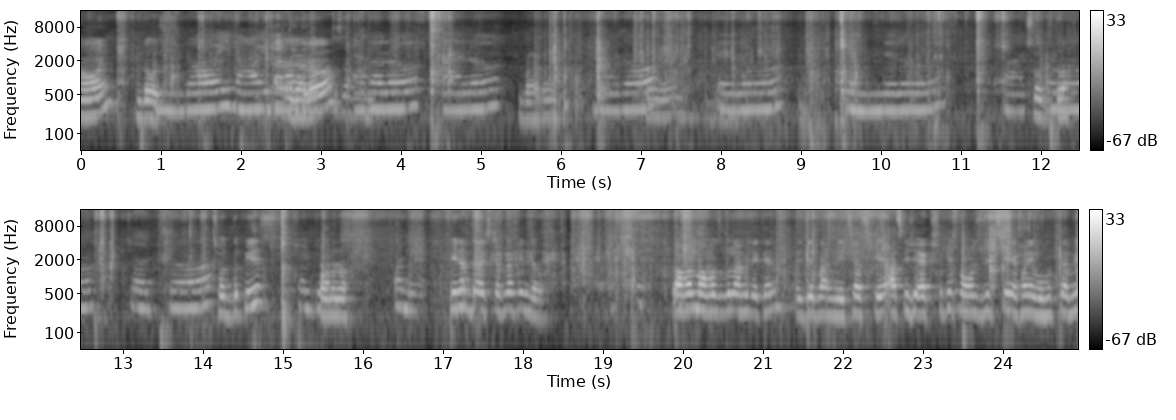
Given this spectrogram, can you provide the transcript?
নয় দশ। নয় নয় দশ। এগারো। এগারো বারো বারো বারো তেরো পনেরো চোদ্দ। চোদ্দ পিস পনেরো পনেরো দাও স্টেপলা পিন দাও তো আমার মোমোজগুলো আমি দেখেন এই যে বানিয়েছি আজকে আজকে একশো পিস মোমোজ দিচ্ছি এখন এই মুহূর্তে আমি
